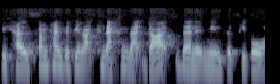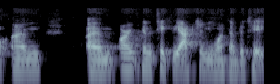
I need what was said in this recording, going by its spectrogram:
Because sometimes if you're not connecting that dot, then it means that people um, um, aren't going to take the action you want them to take.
